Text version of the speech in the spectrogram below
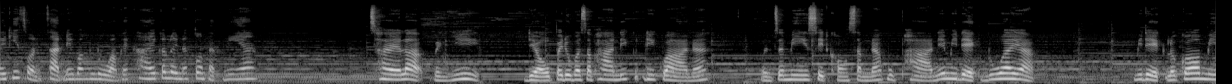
ยที่สวนสัตว์ในวังหลวงคล้ายๆกันเลยนะตัวแบบเนี้ยใช่ล่ะเวงยี่ เดี๋ยวไปดูบนสะพานนี่ดีกว่านะ เหมือนจะมีสิทธิ์ของสำนักบุปผาเนี่ยมีเด็กด้วยอะมีเด็กแล้วก็มี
